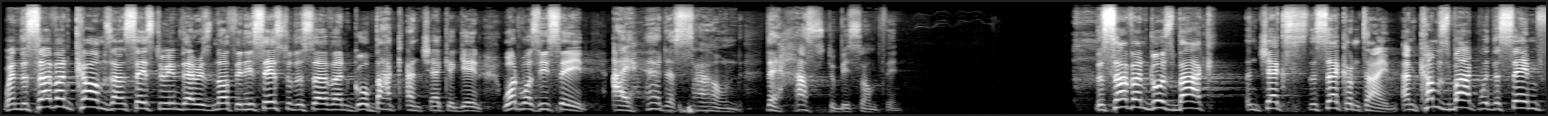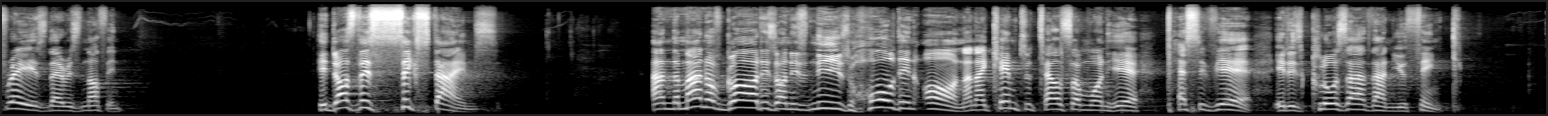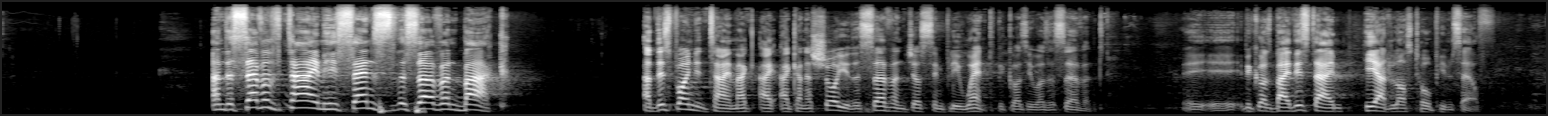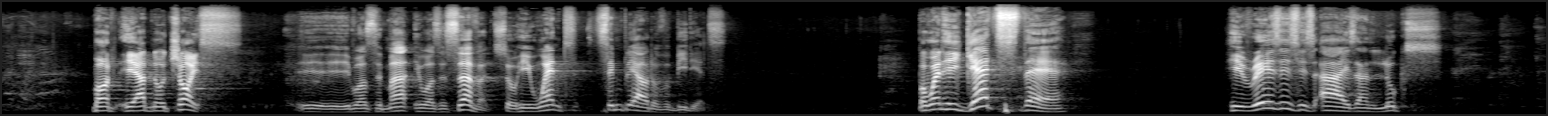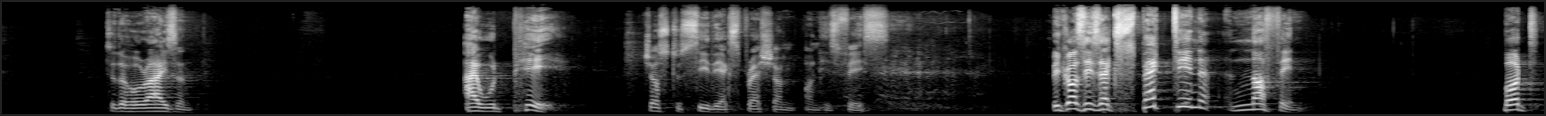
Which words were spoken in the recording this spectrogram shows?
When the servant comes and says to him, There is nothing, he says to the servant, Go back and check again. What was he saying? I heard a sound. There has to be something. The servant goes back and checks the second time and comes back with the same phrase there is nothing. He does this six times. And the man of God is on his knees holding on. And I came to tell someone here persevere, it is closer than you think. And the seventh time, he sends the servant back. At this point in time, I, I, I, can assure you the servant just simply went because he was a servant. Eh, eh, because by this time, he had lost hope himself. But he had no choice. He was a, man, he was a servant, so he went simply out of obedience. But when he gets there, he raises his eyes and looks to the horizon, I would pay just to see the expression on his face. Because he's expecting nothing. But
